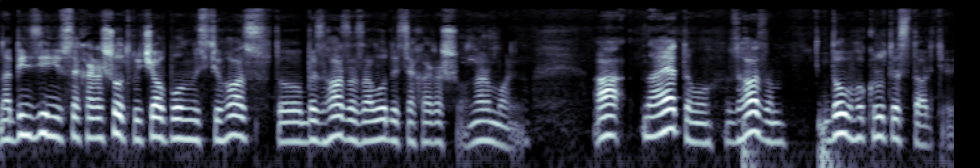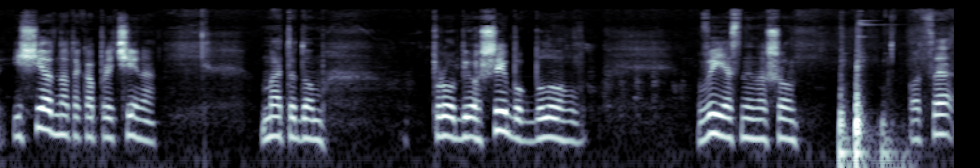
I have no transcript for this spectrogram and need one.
На бензині все хорошо, відключав повністю газ, то без газу заводиться хорошо, нормально. А на этому з газом довго крути стартер. І ще одна така причина методом проб і ошибок було вияснено, що оце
